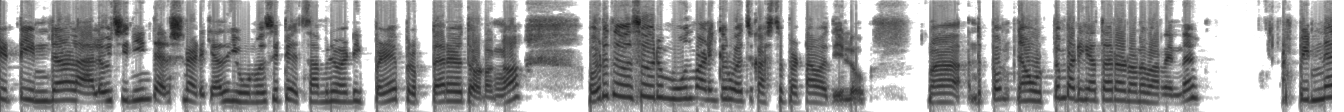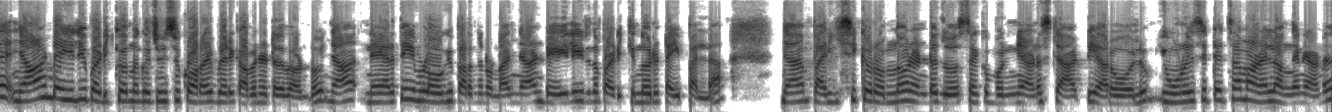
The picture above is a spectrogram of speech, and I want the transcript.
കിട്ടി ഇന്റേണൽ ആലോചിച്ച് ഇനിയും ടെൻഷൻ അടിക്കാതെ യൂണിവേഴ്സിറ്റി എക്സാമിന് വേണ്ടി ഇപ്പോഴേ പ്രിപ്പയർ ചെയ്ത് തുടങ്ങുക. ഒരു ദിവസം ഒരു മൂന്ന് മണിക്കൂർ വെച്ച് കഷ്ടപ്പെട്ടാൽ മതിയല്ലോ. ഇപ്പം ഞാൻ ഒട്ടും പഠിക്കാത്തവരോടാണ് പറയുന്നത്. പിന്നെ ഞാൻ ഡെയിലി പഠിക്കുമെന്നൊക്കെ ചോദിച്ചു കുറെ പേര് കമന്റ് ഇട്ടത് ഞാൻ നേരത്തെ ഈ വ്ളോഗിൽ പറഞ്ഞിട്ടുണ്ട് ഞാൻ ഡെയിലി ഇരുന്ന് പഠിക്കുന്ന ഒരു ടൈപ്പ് അല്ല. ഞാൻ പരീക്ഷയ്ക്ക് ഒരു ഒന്നോ രണ്ടോ ദിവസമൊക്കെ മുന്നെയാണ് സ്റ്റാർട്ട് ചെയ്യാറ് പോലും. യൂണിവേഴ്സിറ്റി എക്സാം ആണെങ്കിലും അങ്ങനെയാണ്.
